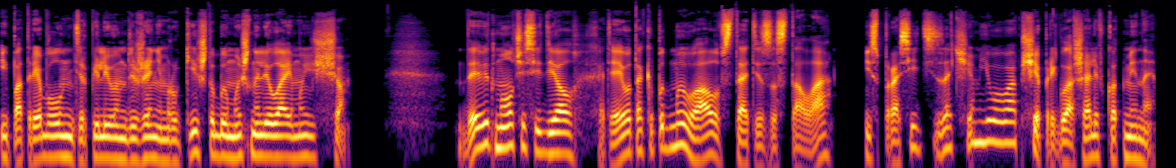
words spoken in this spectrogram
и потребовал нетерпеливым движением руки, чтобы мышь налила ему еще. Дэвид молча сидел, хотя его так и подмывало встать из-за стола и спросить, зачем его вообще приглашали в Котмине.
